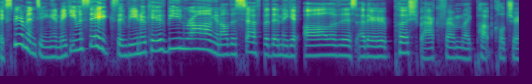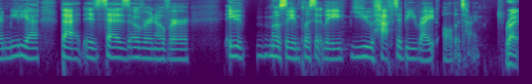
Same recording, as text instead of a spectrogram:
experimenting and making mistakes and being okay with being wrong and all this stuff. But then they get all of this other pushback from like pop culture and media that is says over and over, mostly implicitly, you have to be right all the time right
